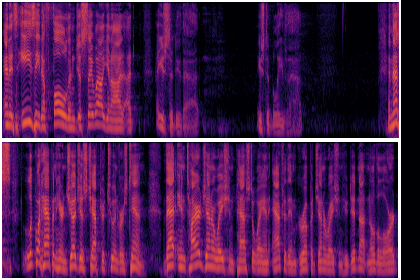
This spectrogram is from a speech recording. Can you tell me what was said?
And it's easy to fold and just say, well, you know, I, I, I used to do that. I used to believe that. And that's, look what happened here in Judges chapter 2 and verse 10. That entire generation passed away, and after them grew up a generation who did not know the Lord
